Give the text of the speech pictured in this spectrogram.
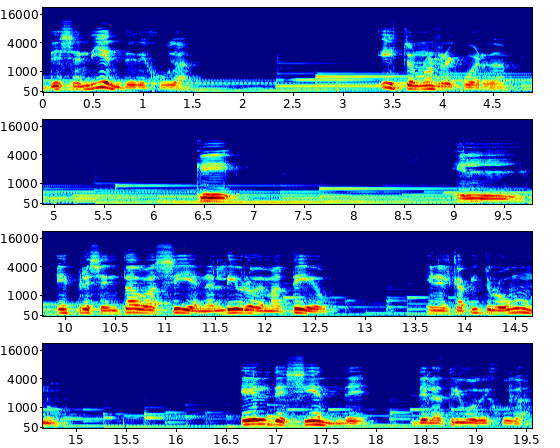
descendiente de Judá. Esto nos recuerda que es presentado así en el libro de Mateo, en el capítulo 1. Él desciende de la tribu de Judá.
